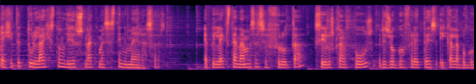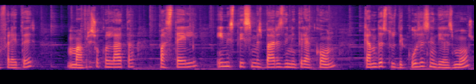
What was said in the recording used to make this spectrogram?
Έχετε τουλάχιστον δύο σνακ μέσα στην ημέρα σας. Επιλέξτε ανάμεσα σε φρούτα, ξηρούς καρπούς, ριζογκοφρέτες ή καλαμπογκοφρέτες, μαύρη σοκολάτα, παστέλι είναι στήσιμες μπάρες δημητριακών, κάνοντας τους δικούς σας συνδυασμούς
